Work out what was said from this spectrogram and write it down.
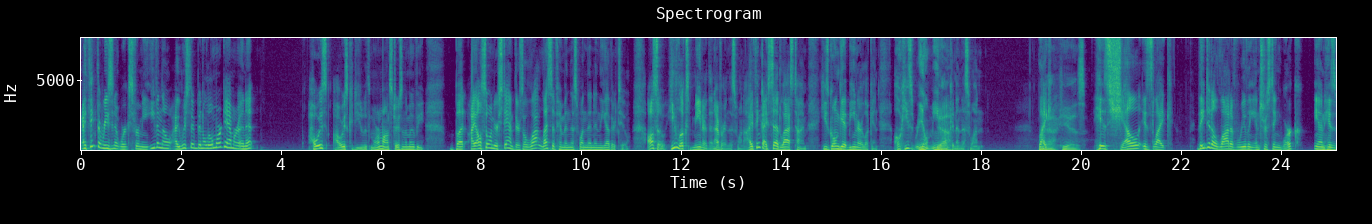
I think the reason it works for me, even though I wish there'd been a little more Gamera in it, always, always could use with more monsters in the movie. But I also understand there's a lot less of him in this one than in the other two. Also, he looks meaner than ever in this one. I think I said last time he's going to get meaner looking. Oh, he's real mean Yeah. looking in this one. Like yeah, he is. his shell is like they did a lot of really interesting work in his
